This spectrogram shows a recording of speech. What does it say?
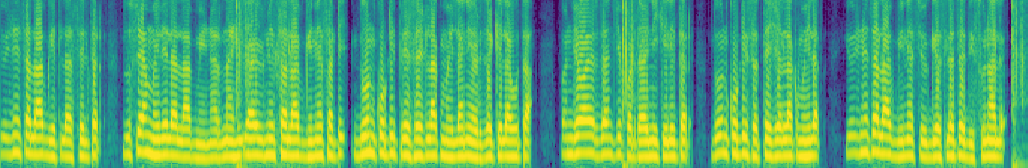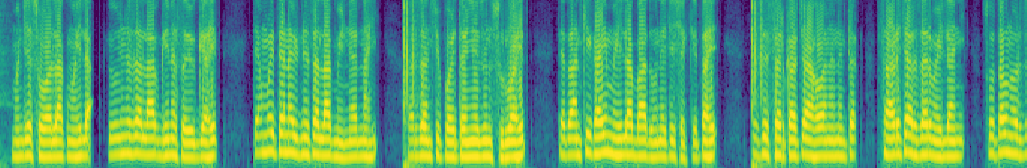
योजनेचा लाभ घेतला असेल तर दुसऱ्या महिलेला लाभ मिळणार नाही. या योजनेचा लाभ घेण्यासाठी दोन कोटी त्रेसष्ट लाख महिलांनी अर्ज केला होता. पण जेव्हा अर्जांची पडताळणी केली तर दोन कोटी सत्याऐंशी लाख महिला योजनेचा लाभ घेण्यास योग्य असल्याचं दिसून आलं. म्हणजे सोळा लाख महिला योजनेचा लाभ घेण्यास अयोग्य आहेत. त्यामुळे त्यांना योजनेचा लाभ मिळणार नाही. अर्जांची पडताळणी अजून सुरू आहेत. त्यात आणखी काही महिला बाद होण्याची शक्यता आहे. तसेच सरकारच्या आवाहनानंतर साडेचार हजार महिलांनी स्वतःहून अर्ज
